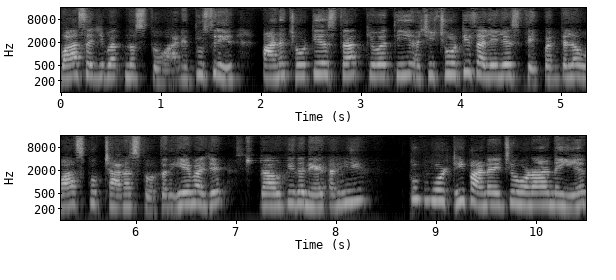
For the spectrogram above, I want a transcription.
वास अजिबात नसतो. आणि दुसरी पानं छोटी असतात किंवा ती अशी छोटीच आलेली असते पण त्याला वास खूप छान असतो. तर हे माझे गावठी धने आहेत. आणि ही खूप मोठी पानं याची होणार नाहीयेत.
